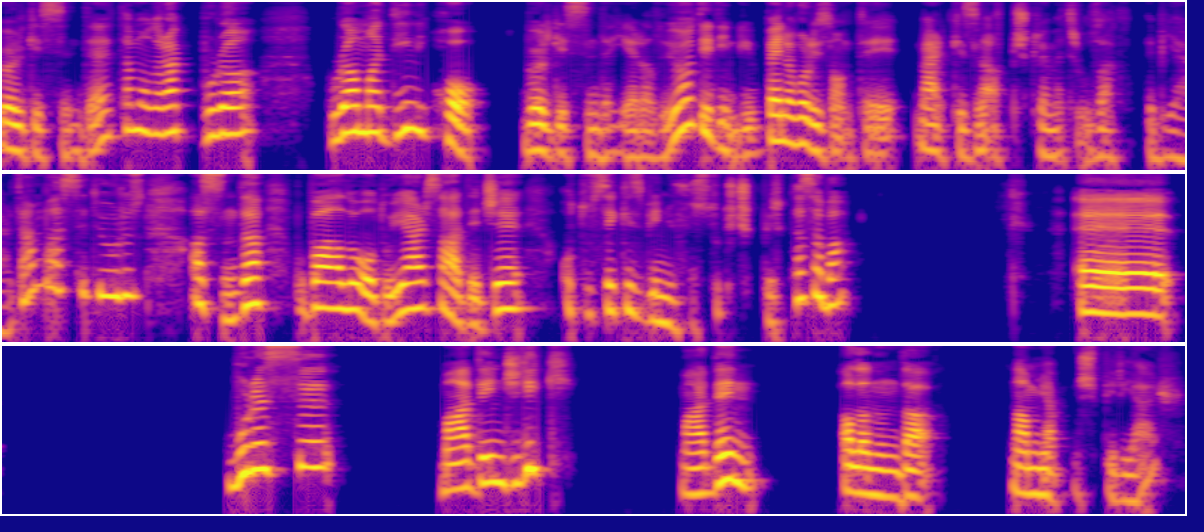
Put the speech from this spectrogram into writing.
bölgesinde tam olarak Bura, Buramadinho bölgesinde yer alıyor. Dediğim gibi Belo Horizonte merkezine 60 kilometre uzaklıkta bir yerden bahsediyoruz. Aslında bu bağlı olduğu yer sadece 38 bin nüfuslu küçük bir kasaba. Ee, burası madencilik, maden alanında nam yapmış bir yer.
